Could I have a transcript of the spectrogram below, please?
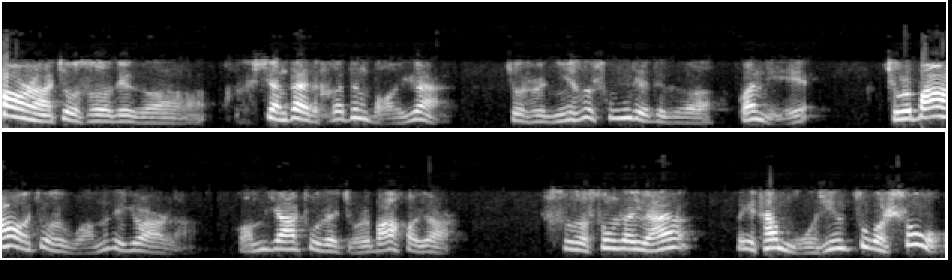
号呢，就是这个现在的和平保育院。就是倪思冲的这个官邸，九十八号就是我们的院了。我们家住在九十八号院，是宋哲元为他母亲做寿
